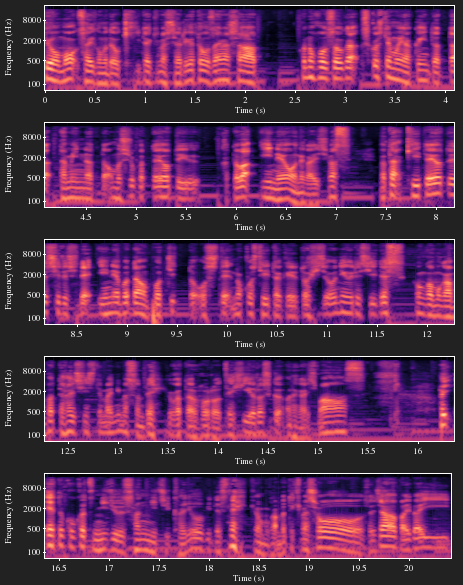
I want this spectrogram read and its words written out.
今日も最後までお聴きいただきましてありがとうございました。この放送が少しでも役に立った、ためになった、面白かったよという方は、いいねをお願いします。また、聞いたよという印で、いいねボタンをポチッと押して残していただけると非常に嬉しいです。今後も頑張って配信してまいりますので、よかったらフォローぜひよろしくお願いします。はい、えっ、ー、と、5月23日火曜日ですね。今日も頑張っていきましょう。それじゃあ、バイバイ。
